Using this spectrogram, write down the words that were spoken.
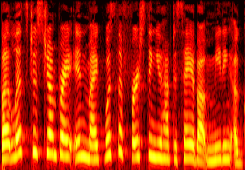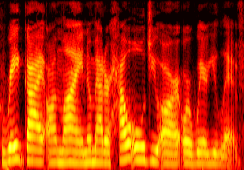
But let's just jump right in, Mike. What's the first thing you have to say about meeting a great guy online, no matter how old you are or where you live?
